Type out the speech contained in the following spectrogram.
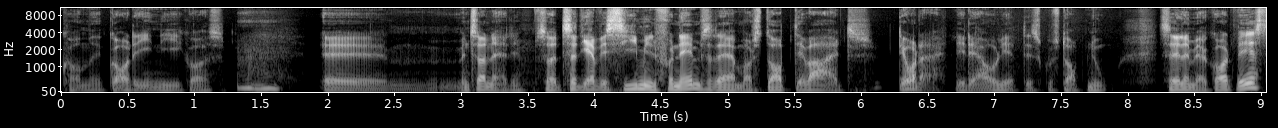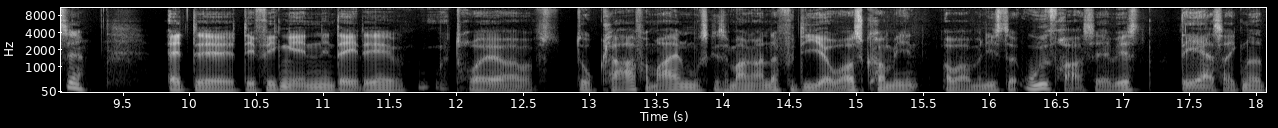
kommet godt ind i. Ikke også? Mm-hmm. Øh, men sådan er det. Så, så jeg vil sige, at min fornemmelse, da jeg måtte stoppe, det var, at det var da lidt ærgerligt, at det skulle stoppe nu. Selvom jeg godt vidste, at øh, det fik en ende en dag, det tror jeg stod klar for mig, end måske så mange andre, fordi jeg jo også kom ind og var minister udefra, så jeg vidste, det er altså ikke noget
